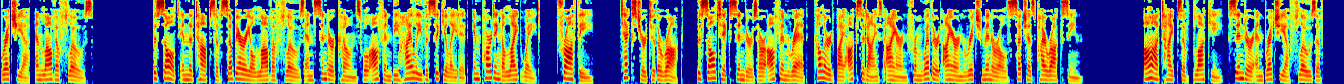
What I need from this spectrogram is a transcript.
breccia, and lava flows. Basalt in the tops of subaerial lava flows and cinder cones will often be highly vesiculated, imparting a lightweight, frothy texture to the rock. Basaltic cinders are often red, colored by oxidized iron from weathered iron-rich minerals such as pyroxene. Aa types of blocky, cinder and breccia flows of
